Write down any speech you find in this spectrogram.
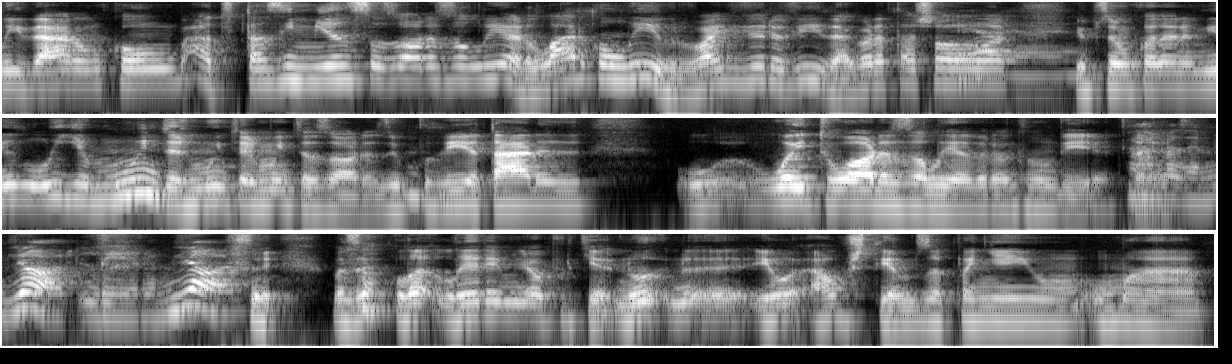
lidaram com, ah, tu estás imensas horas a ler, larga um livro, vai viver a vida, agora estás só yeah, a ler. Yeah, eu, por exemplo, quando era miúdo, lia muitas, muitas, muitas horas. Eu uhum. podia estar... Eh, 8 horas a ler durante um dia. Ah, né? mas é melhor, ler é melhor. Sim, mas ler é melhor porque no, no, eu há uns tempos apanhei um, uma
